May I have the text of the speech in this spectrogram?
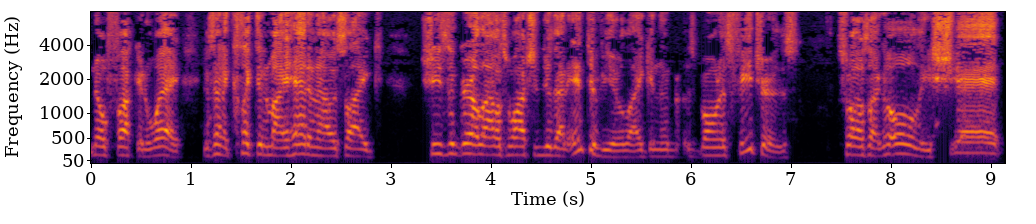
no fucking way. Because then it clicked in my head and I was like, she's the girl I was watching do that interview, like in the bonus features. So I was like, holy shit.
